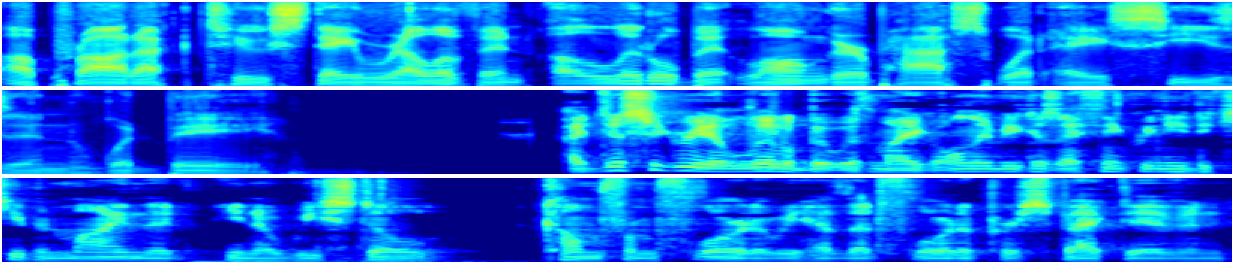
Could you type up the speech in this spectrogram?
a product to stay relevant a little bit longer past what a season would be. I disagree a little bit with Mike only because I think we need to keep in mind that, you know, we still come from Florida. We have that Florida perspective and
